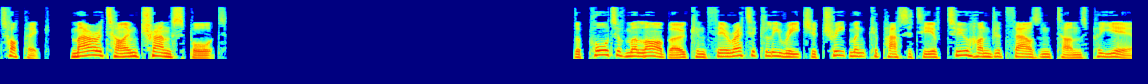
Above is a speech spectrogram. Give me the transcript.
Topic: Maritime transport. The port of Malabo can theoretically reach a treatment capacity of 200,000 tons per year.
